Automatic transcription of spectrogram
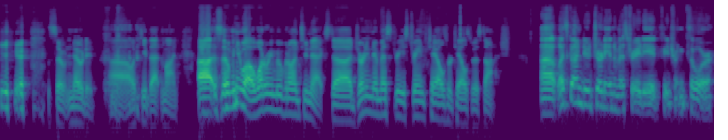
So noted. Uh, I'll keep that in mind. Uh, so meanwhile, what are we moving on to next? Uh, Journey into Mystery, Strange Tales, or Tales to Astonish? uh, let's go and do Journey into Mystery 88 featuring Thor.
